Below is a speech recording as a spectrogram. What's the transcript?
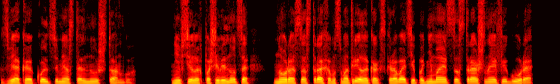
звякая кольцами остальную штангу. Не в силах пошевельнуться, Нора со страхом смотрела, как с кровати поднимается страшная фигура,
